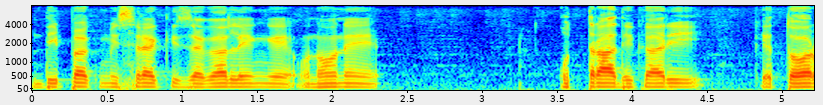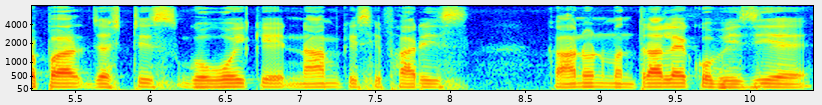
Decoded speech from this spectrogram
दीपक मिश्रा की जगह लेंगे। उन्होंने उत्तराधिकारी के तौर पर जस्टिस गोगोई के नाम की सिफारिश कानून मंत्रालय को भेजी है।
